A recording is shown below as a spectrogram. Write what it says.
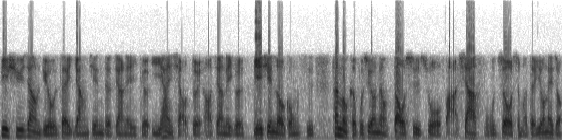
必须让留在阳间的这样的一个遗憾小队哈，这样的一个别仙楼公司，他们可不是用那种道士做法下符咒什么的，用那种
